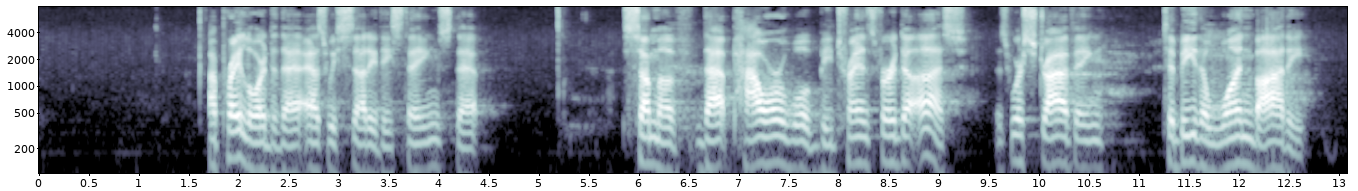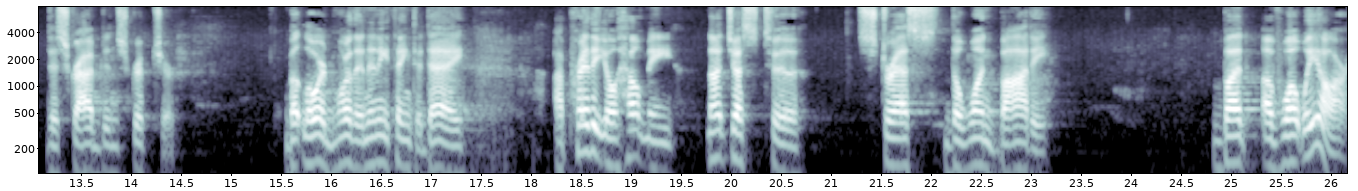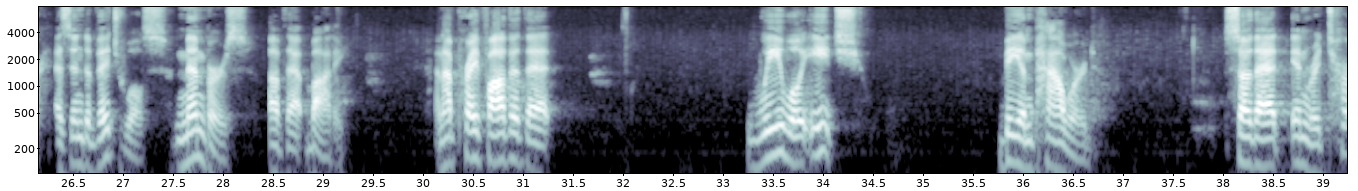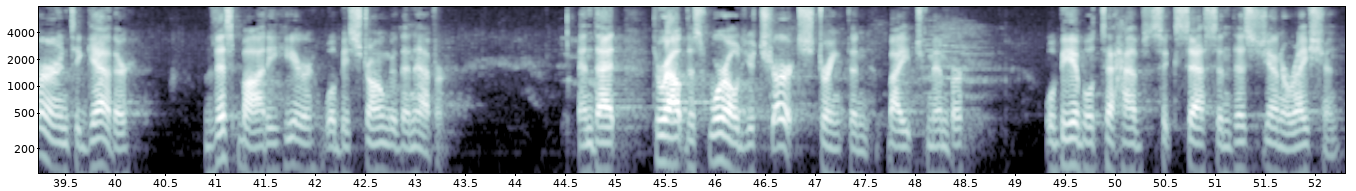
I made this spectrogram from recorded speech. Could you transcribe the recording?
I pray, Lord, that as we study these things, that some of that power will be transferred to us as we're striving to be the one body described in Scripture. But Lord, more than anything today, I pray that you'll help me not just to stress the one body, but of what we are as individuals, members of that body. And I pray, Father, that we will each be empowered so that in return, together, this body here will be stronger than ever. And that throughout this world, your church, strengthened by each member, will be able to have success in this generation.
